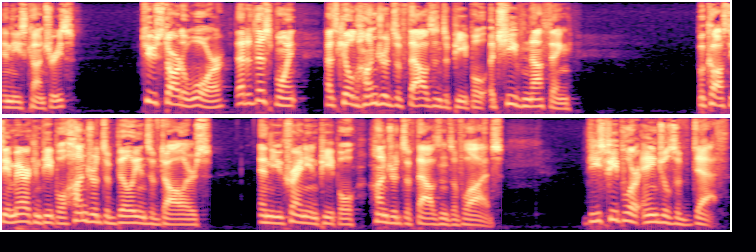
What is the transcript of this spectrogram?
in these countries to start a war that at this point has killed hundreds of thousands of people, achieved nothing, but cost the American people hundreds of billions of dollars and the Ukrainian people hundreds of thousands of lives. These people are angels of death.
